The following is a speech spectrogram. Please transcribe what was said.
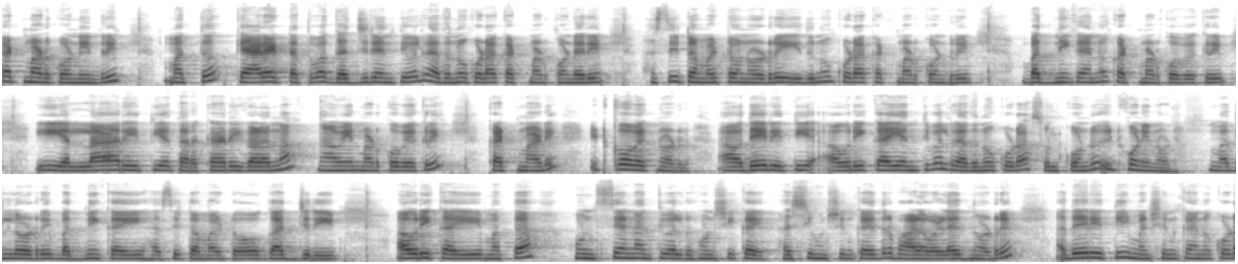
ಕಟ್ ಮಾಡ್ಕೊಂಡಿನಿ ರೀ. ಮತ್ತು ಕ್ಯಾರೆಟ್ ಅಥವಾ ಗಜ್ಜರಿ ಅಂತೀವಲ್ಲ ರೀ ಅದನ್ನು ಕೂಡ ಕಟ್ ಮಾಡ್ಕೊಂಡೆ ರೀ. ಹಸಿ ಟೊಮೆಟೊ ನೋಡಿರಿ, ಇದನ್ನು ಕೂಡ ಕಟ್ ಮಾಡ್ಕೊಂಡ್ರಿ. ಬದ್ನಿಕಾಯಿನೂ ಕಟ್ ಮಾಡ್ಕೋಬೇಕ್ರಿ. ಈ ಎಲ್ಲ ರೀತಿಯ ತರಕಾರಿಗಳನ್ನು ನಾವೇನು ಮಾಡ್ಕೋಬೇಕ್ರಿ? ಕಟ್ ಮಾಡಿ ಇಟ್ಕೋಬೇಕು ನೋಡ್ರಿ. ಅದೇ ರೀತಿ ಅವ್ರಿಕಾಯಿ ಅಂತೀವಲ್ಲ ರೀ ಅದನ್ನು ಕೂಡ ಸುಲ್ಕೊಂಡು ಇಟ್ಕೊಂಡು ನೋಡ್ರಿ. ಮೊದಲು ನೋಡ್ರಿ, ಬದ್ನಿಕಾಯಿ, ಹಸಿ ಟೊಮೆಟೊ, ಗಜ್ಜರಿ ಅವ್ರಿಕಾಯಿ ಮತ್ತು ಹುಣ್ಸೆ ಹಣ್ಣು ಅಂತೀವಲ್ಲ ರೀ ಹುಣ್ಸಿಕಾಯಿ. ಹಸಿ ಹುಣ್ಸಿನ್ಕಾಯಿ ಇದ್ರೆ ಭಾಳ ಒಳ್ಳೇದು ನೋಡಿರಿ. ಅದೇ ರೀತಿ ಮೆಣಸಿನ್ಕಾಯಿನೂ ಕೂಡ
